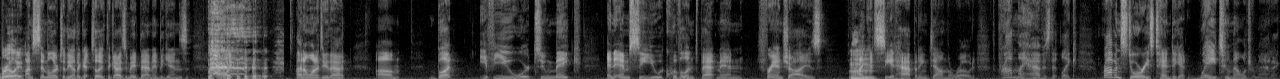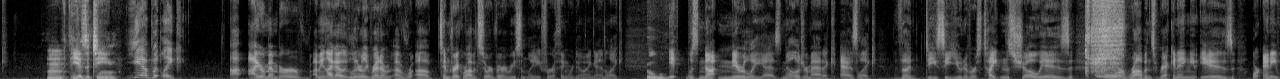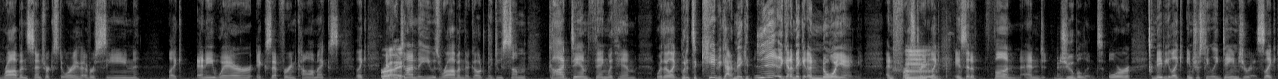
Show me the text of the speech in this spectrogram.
really? I'm similar to the other to like the guys who made Batman Begins. I'm like, I don't want to do that. Um, but if you were to make an MCU equivalent Batman franchise, I could see it happening down the road. The problem I have is that like Robin stories tend to get way too melodramatic. Mm, he is a teen. Yeah, but like, I, I remember. I mean, like, I literally read a, a, a Tim Drake Robin story very recently for a thing we're doing, and like, Ooh. it was not nearly as melodramatic as like the DC Universe Titans show is, or Robin's Reckoning is, or any Robin centric story I've ever seen, like anywhere except for in comics. Like every time they use Robin, they go they do some goddamn thing with him where they're like, but it's a kid, we gotta make it, we gotta make it annoying and frustrating, hmm. like instead of fun and jubilant or maybe like interestingly dangerous, like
